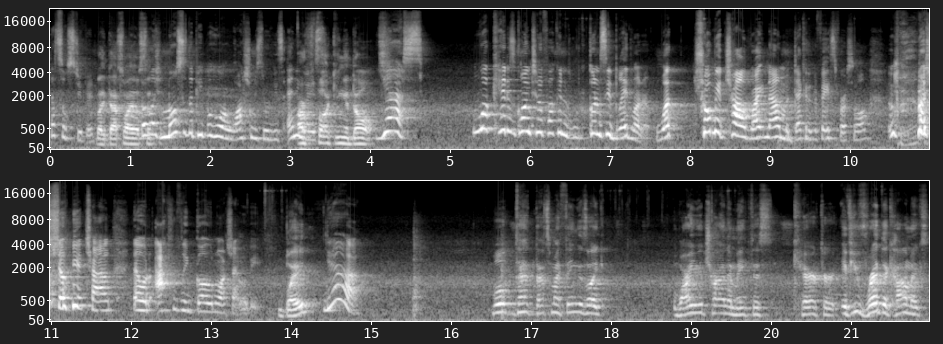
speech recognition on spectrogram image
that's so stupid. like that's why but like most of the people who are watching these movies, anyways, are fucking adults. Yes. What kid is going to fucking going to see Blade Runner? What? Show me a child right now. I'm gonna deck in the face first of all. show me a child that would actively go and watch that movie. Blade. Yeah. Well, that that's my thing is like, why are you trying to make this character? If you've read the comics,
